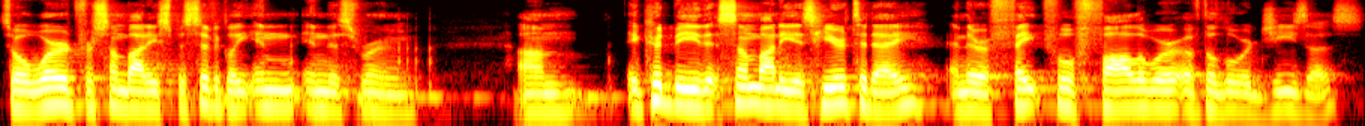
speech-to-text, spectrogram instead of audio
So, a word for somebody specifically in, in this room. Um, it could be that somebody is here today and they're a faithful follower of the Lord Jesus,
